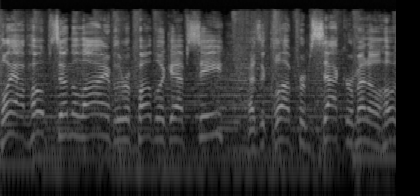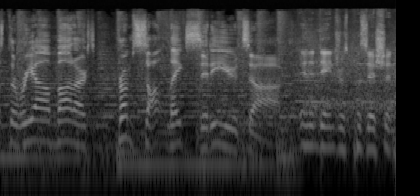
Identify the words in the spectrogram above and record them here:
Playoff hopes on the line for the Republic FC as the club from Sacramento hosts the Real Monarchs from Salt Lake City, Utah. In a dangerous position,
